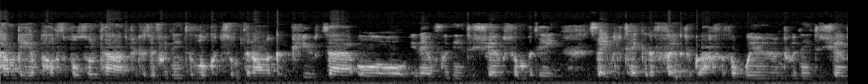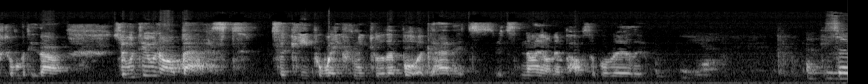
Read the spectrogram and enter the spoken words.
can be impossible sometimes because if we need to look at something on a computer, or you know, if we need to show somebody, say we've taken a photograph of a wound, we need to show somebody that. So we're doing our best to keep away from each other. But again, it's it's nigh on impossible, really. Yeah. Okay. So,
